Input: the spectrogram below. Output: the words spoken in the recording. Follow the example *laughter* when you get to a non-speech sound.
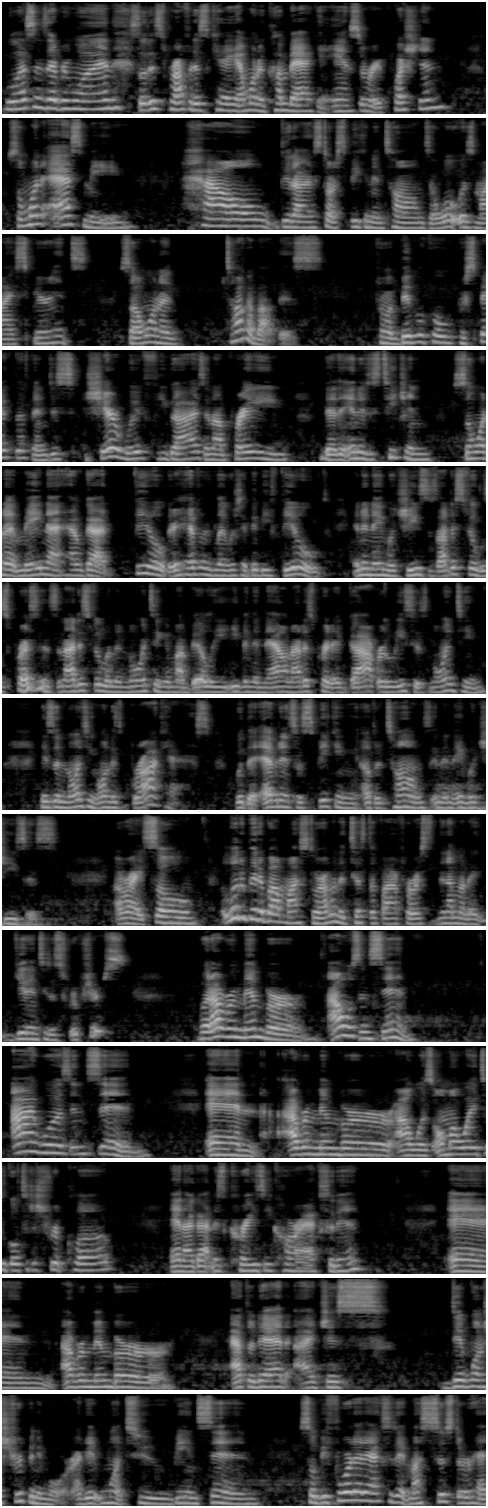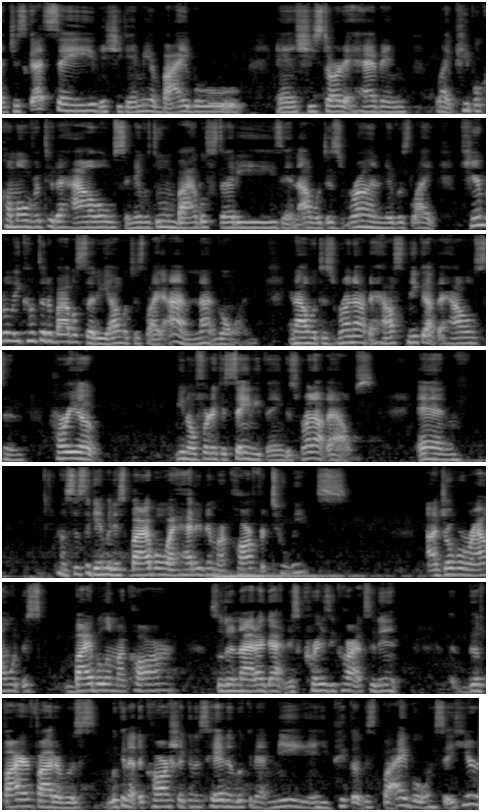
Blessings, everyone. So this is Prophetess K. I want to come back and answer a question. Someone asked me, how did I start speaking in tongues and what was my experience? So I want to talk about this from a biblical perspective and just share with you guys. And I pray that at the end of this teaching, someone that may not have got filled their heavenly language, that they be filled in the name of Jesus. I just feel his presence and I just feel an anointing in my belly even now. And I just pray that God release his anointing his anointing on this broadcast with the evidence of speaking other tongues in the name of Jesus. All right, so a little bit about my story. I'm going to testify first, then I'm going to get into the scriptures. But I remember I was in sin. I was in sin. And I remember I was on my way to go to the strip club and I got in this crazy car accident. And I remember after that, I just didn't want to strip anymore. I didn't want to be in sin. So before that accident, my sister had just got saved and she gave me a Bible and she started having like people come over to the house and they was doing Bible studies and I would just run. It was like, Kimberly, come to the Bible study. I was just like, I'm not going. And I would just run out the house, sneak out the house and hurry up, you know, before they could say anything, just run out the house. And my sister gave me this Bible. I had it in my car for two weeks. I drove around with this Bible in my car. So the night I got in this crazy car accident, the firefighter was looking at the car, shaking his head and looking at me, and he picked up this Bible and said, Here,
